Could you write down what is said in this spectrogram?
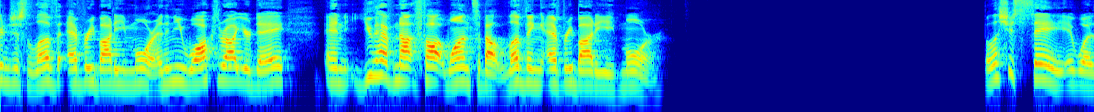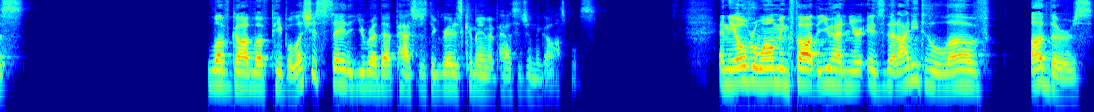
going to just love everybody more. And then you walk throughout your day, and you have not thought once about loving everybody more. But let's just say it was love God, love people. Let's just say that you read that passage, the greatest commandment passage in the Gospels. And the overwhelming thought that you had in your is that I need to love others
